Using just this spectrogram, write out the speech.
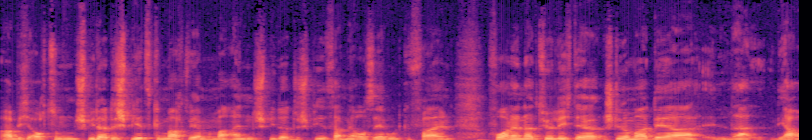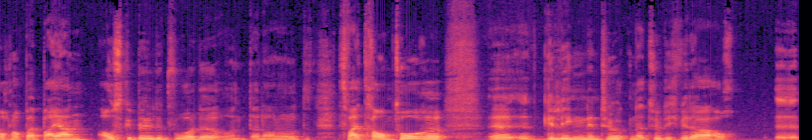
habe ich auch zum Spieler des Spiels gemacht. Wir haben immer einen Spieler des Spiels, hat mir auch sehr gut gefallen. Vorne natürlich der Stürmer, der ja auch noch bei Bayern ausgebildet wurde und dann auch mhm. noch zwei Traumtore äh, gelingen den Türken natürlich wieder auch äh,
